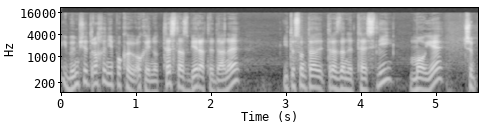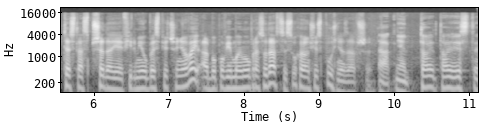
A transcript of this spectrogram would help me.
I bym się trochę niepokoił. Okej, no Tesla zbiera te dane, i to są ta, teraz dane Tesli, moje. Czy Tesla sprzedaje firmie ubezpieczeniowej, albo powie mojemu pracodawcy, słuchaj, on się spóźnia zawsze. Tak, nie, to, to jest, e,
